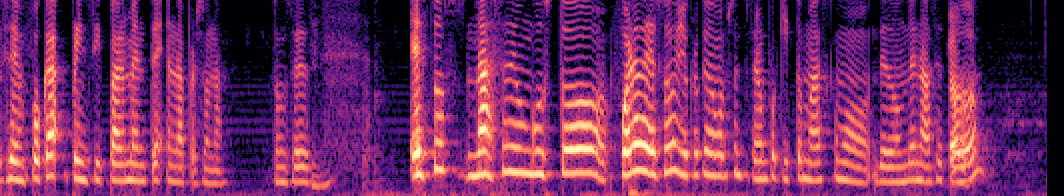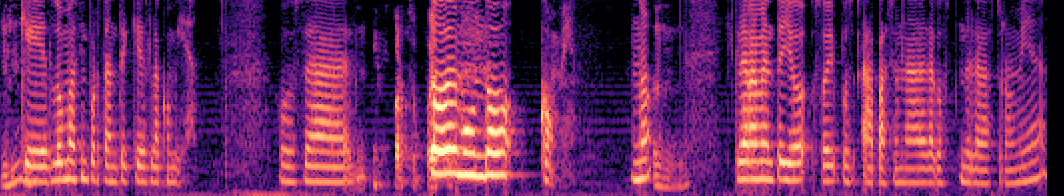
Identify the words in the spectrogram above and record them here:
se enfoca principalmente en la persona. Entonces, esto nace de un gusto, fuera de eso, yo creo que vamos a empezar un poquito más como de dónde nace todo, que es lo más importante que es la comida. O sea, todo el mundo come, ¿no? Claramente yo soy pues apasionada de la, de la gastronomía,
